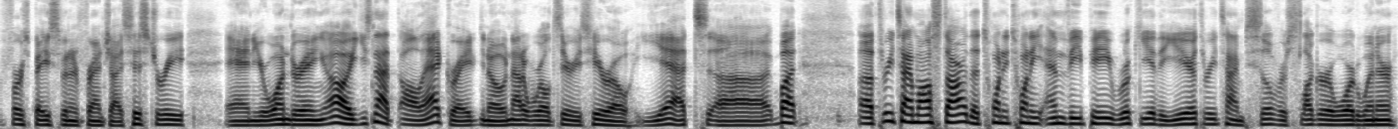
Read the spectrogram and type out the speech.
first baseman in franchise history, and you're wondering, oh, he's not all that great, you know, not a World Series hero yet, uh, but. A three time All Star, the 2020 MVP, Rookie of the Year, three time Silver Slugger Award winner.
